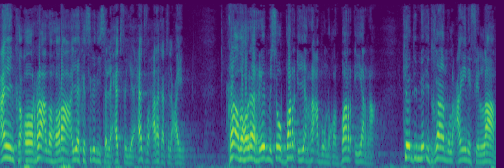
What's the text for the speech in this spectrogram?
caynka oo ra'da horaa ayaa kasradiisa la xadfaya. Xadfu xarakati alcayn ra'da horea reebmayso bar iyo ra buu noqon. Bar iyo ra. Kadibna idqaamu lcayni fi laam.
